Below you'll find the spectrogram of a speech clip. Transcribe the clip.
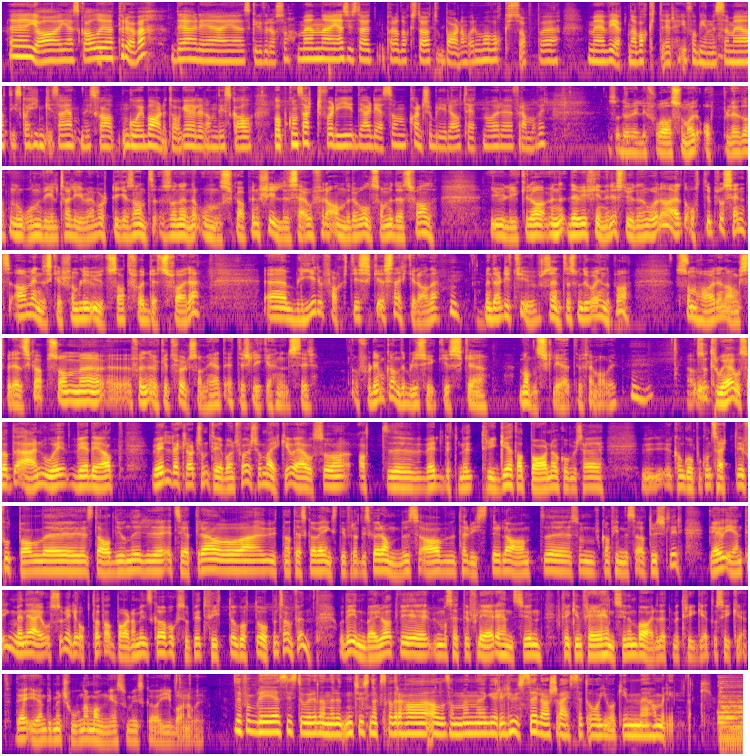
Eh, ja, jeg skal eh, prøve. Det er det jeg skriver også. Men eh, jeg syns det er et paradoks da at barna våre må vokse opp med væpna vakter i forbindelse med at de skal hygge seg, enten de skal gå i barnetoget eller om de skal gå på konsert. Fordi det er det som kanskje blir realiteten vår framover. Så Det er veldig få av oss som har opplevd at noen vil ta livet vårt. ikke sant? Så denne ondskapen skiller seg jo fra andre voldsomme dødsfall i ulykker. Men det vi finner i studiene våre, er at 80% av mennesker som blir utsatt for dødsfare, eh, blir faktisk sterkere av det. Men det er de 20% som du var inne på, som har en angstberedskap som eh, får en øket følsomhet etter slike hendelser. Og for dem kan det bli psykiske vanskeligheter fremover. Mm. Ja, så tror jeg også at det er noe ved det at Vel, det er klart som trebarnsfar så merker jo jeg også at eh, vel, dette med trygghet, at barna kommer seg kan gå på konserter, fotballstadioner etc. Og eh, uten at jeg skal være engstelig for at de skal rammes av terrorister eller annet eh, som kan finnes av trusler. Det er jo én ting. Men jeg er jo også veldig opptatt av at barna mine skal vokse opp i et fritt og godt og åpent samfunn. Og det innebærer jo at vi, vi må sette flere hensyn, trekke inn flere hensyn enn bare dette med trygghet og sikkerhet. Det er én dimensjon av mange som vi skal gi barna våre. Det får bli siste ord i denne runden. Tusen takk skal dere ha alle sammen. Gøril Huse, Lars Weiseth og Joakim Hammelin. Takk.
